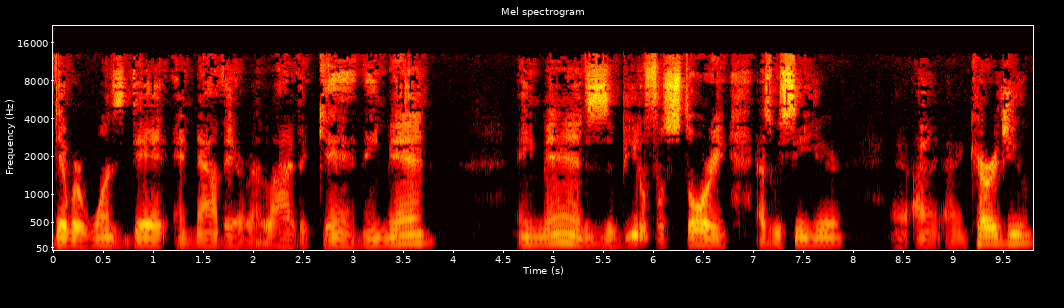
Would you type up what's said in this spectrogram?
they were once dead and now they are alive again. Amen. Amen. This is a beautiful story as we see here. I, I encourage you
